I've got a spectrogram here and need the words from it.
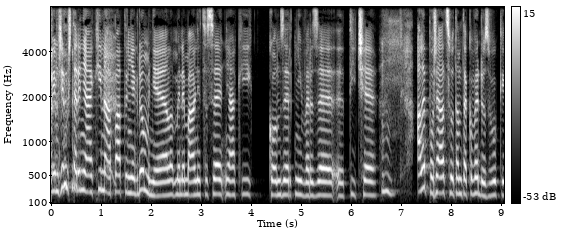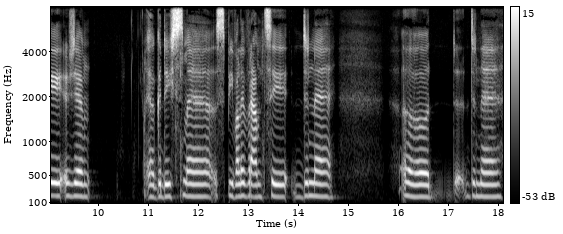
vím, že už tady nějaký nápad někdo měl, minimálně co se nějaký koncertní verze eh, týče, mm. ale pořád jsou tam takové dozvuky, že eh, když jsme zpívali v rámci dne eh, dne,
